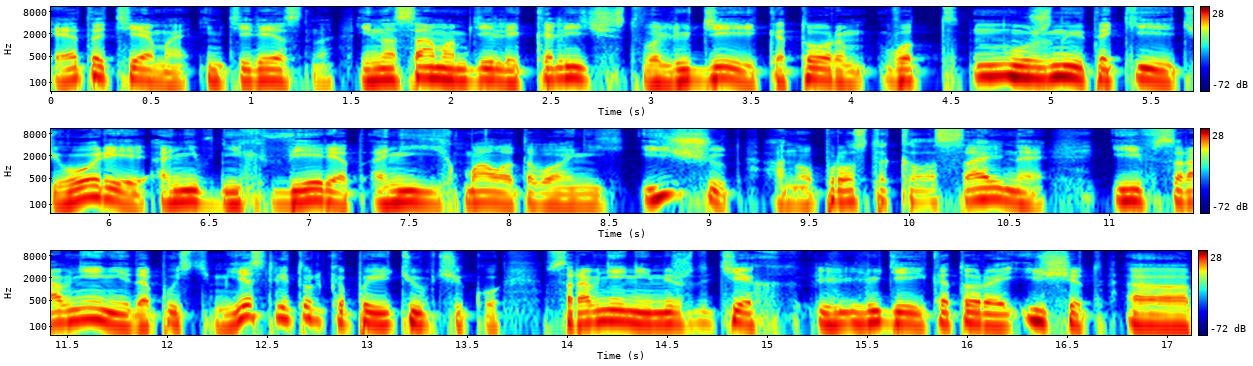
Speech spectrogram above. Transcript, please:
Эта тема интересна. И на самом деле количество людей, которым вот нужны такие теории, они в них верят, они их, мало того, они их ищут, оно просто колоссальное. И в сравнении, допустим, если только по ютубчику, в сравнении между тех людей, которые ищут э,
